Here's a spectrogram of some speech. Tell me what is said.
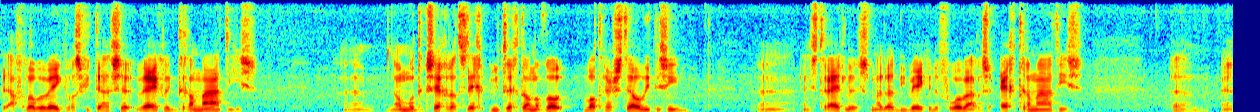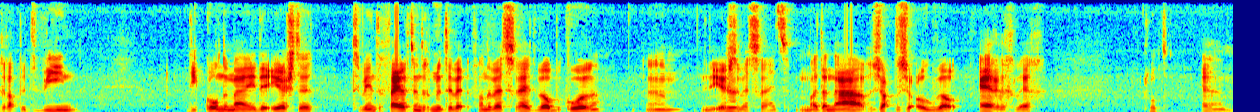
de afgelopen weken was Vitesse werkelijk dramatisch. Nou moet ik zeggen dat ze tegen Utrecht dan nog wel wat herstel lieten zien. Uh, en strijdlust. Maar dat die weken ervoor waren ze echt dramatisch. Ehm, en Rapid Wien, die konden mij de eerste 20, 25 minuten van de wedstrijd wel bekoren. Um, in de eerste wedstrijd. Maar daarna zakten ze ook wel erg weg. Klopt. Um,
